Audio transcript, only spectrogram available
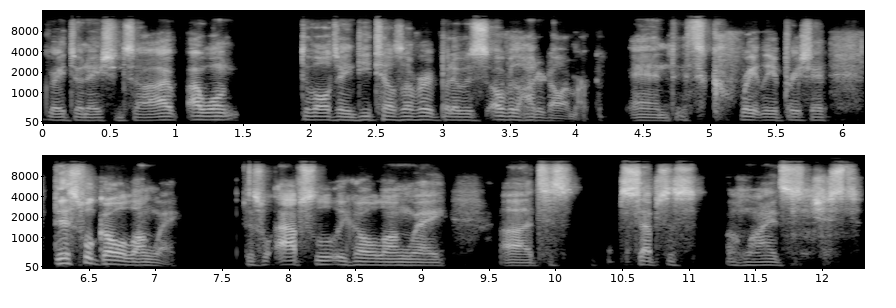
great donation. So I, I won't divulge any details over it, but it was over the hundred dollar mark, and it's greatly appreciated. This will go a long way. This will absolutely go a long way. Uh, to Sepsis Alliance, just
